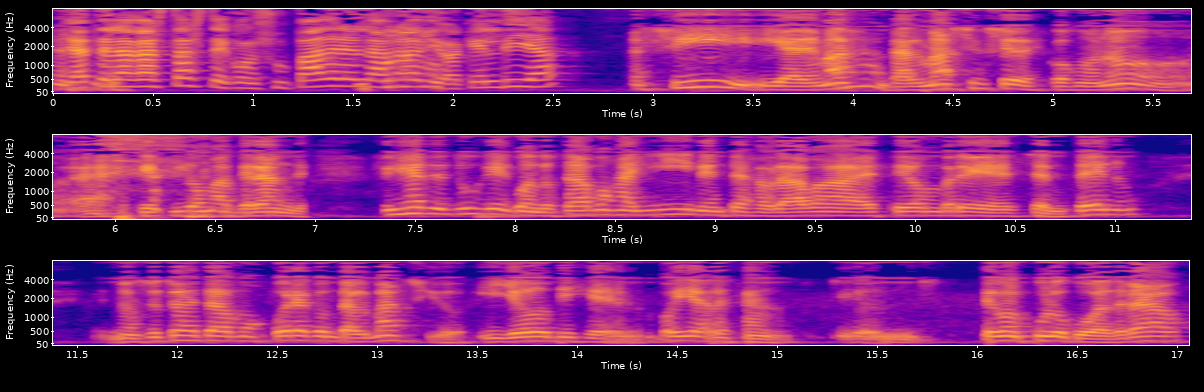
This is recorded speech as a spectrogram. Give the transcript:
Ya te la gastaste con su padre en la radio aquel día. Sí, y además Dalmacio se descojonó. Qué tío más grande. Fíjate tú que cuando estábamos allí, mientras hablaba este hombre Centeno, nosotros estábamos fuera con Dalmacio y yo dije, voy a descansar. Tengo el culo cuadrado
